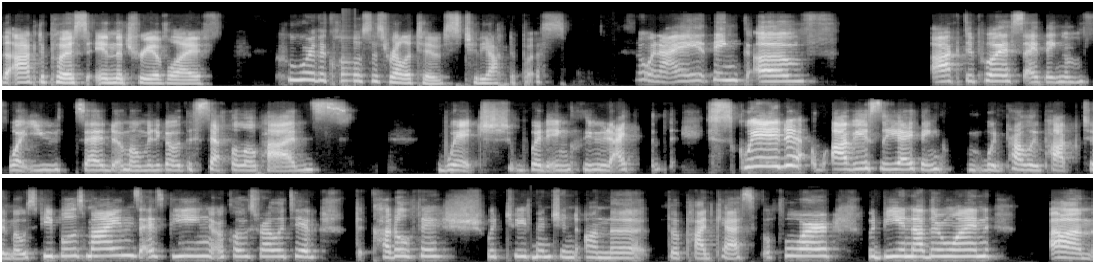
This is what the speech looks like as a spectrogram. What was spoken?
the octopus in the tree of life. Who are the closest relatives to the octopus? So when I think of octopus, I think of what you said a moment ago, the cephalopods, which would include I squid, obviously, I think would probably pop to most people's minds as being a close relative. The cuttlefish, which we've mentioned on the, the podcast before, would be another one. Um,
